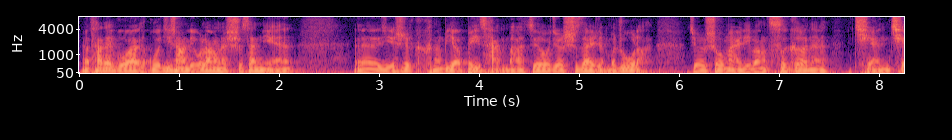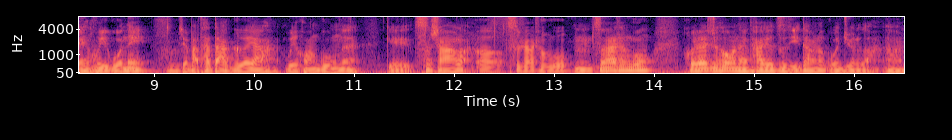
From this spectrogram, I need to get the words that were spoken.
然后他在国外国际上流浪了十三年，呃，也是可能比较悲惨吧。最后就实在忍不住了，就收买了一帮刺客呢，潜潜回国内，就把他大哥呀魏桓公呢给刺杀了。啊，刺杀成功。嗯，刺杀成功。回来之后呢，他就自己当了国君了啊。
